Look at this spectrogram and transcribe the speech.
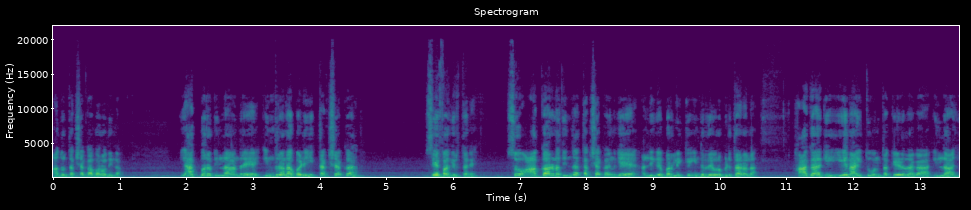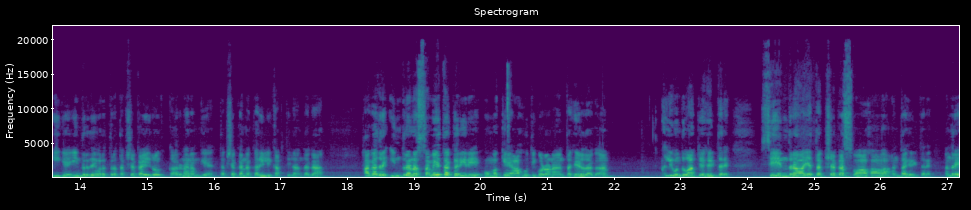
ಅದು ತಕ್ಷಕ ಬರೋದಿಲ್ಲ. ಯಾಕೆ ಬರೋದಿಲ್ಲ ಅಂದ್ರೆ ಇಂದ್ರನ ಬಳಿ ತಕ್ಷಕ ಸೇಫ್ ಆಗಿರ್ತಾನೆ. ಸೊ ಆ ಕಾರಣದಿಂದ ತಕ್ಷಕನಿಗೆ ಅಲ್ಲಿಗೆ ಬರ್ಲಿಕ್ಕೆ ಇಂದ್ರದೇವರು ಬಿಡ್ತಾರಲ್ಲ. ಹಾಗಾಗಿ ಏನಾಯ್ತು ಅಂತ ಕೇಳಿದಾಗ, ಇಲ್ಲ, ಹೀಗೆ ಇಂದ್ರದೇವರ ಹತ್ರ ತಕ್ಷಕ ಇರೋ ಕಾರಣ ನಮ್ಗೆ ತಕ್ಷಕನ ಕರೀಲಿಕ್ಕೆ ಆಗ್ತಿಲ್ಲ ಅಂದಾಗ, ಹಾಗಾದ್ರೆ ಇಂದ್ರನ ಸಮೇತ ಕರೀರಿ, ಹೋಮಕ್ಕೆ ಆಹುತಿ ಕೊಡೋಣ ಅಂತ ಹೇಳಿದಾಗ ಅಲ್ಲಿ ಒಂದು ವಾಕ್ಯ ಹೇಳ್ತಾರೆ. ಸೇಂದ್ರಾಯ ತಕ್ಷಕ ಸ್ವಾಹ ಅಂತ ಹೇಳ್ತಾರೆ. ಅಂದ್ರೆ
